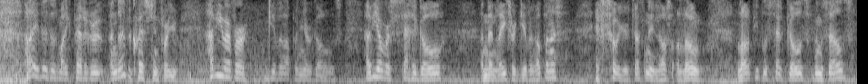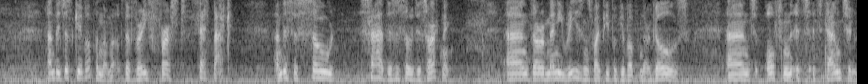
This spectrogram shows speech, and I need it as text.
Hi, this is Mike Pettigrew, and I have a question for you. Have you ever given up on your goals? Have you ever set a goal and then later given up on it? If so, you're definitely not alone. A lot of people set goals for themselves and they just give up on them at the very first setback. And this is so sad, this is so disheartening. And there are many reasons why people give up on their goals. And often it's, it's down to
